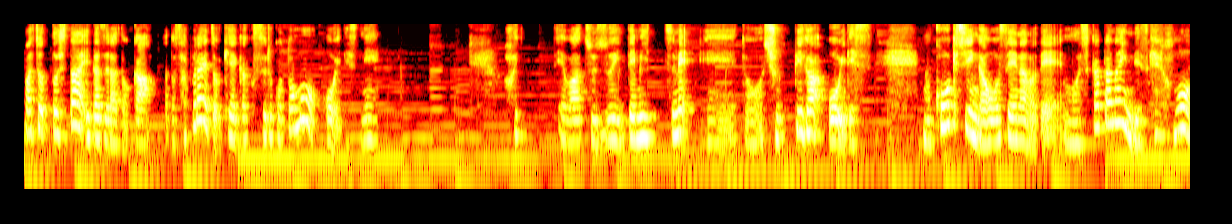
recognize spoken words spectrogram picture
まあ、ちょっとしたいたずらとか、あとサプライズを計画することも多いですね。はい。では続いて3つ目、えーと、出費が多いです。もう好奇心が旺盛なので、もう仕方ないんですけども、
